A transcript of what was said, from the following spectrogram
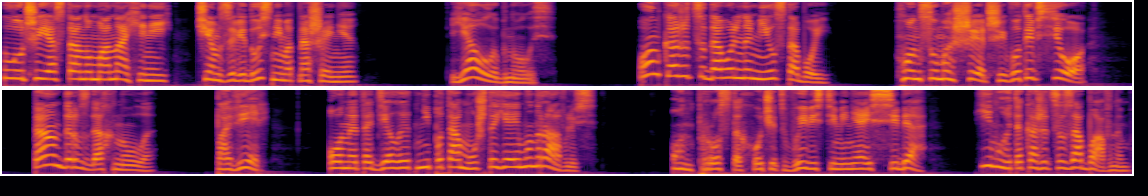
Лучше я стану монахиней, чем заведу с ним отношения». Я улыбнулась. «Он, кажется, довольно мил с тобой. Он сумасшедший, вот и все. Тандер вздохнула. Поверь, он это делает не потому, что я ему нравлюсь. Он просто хочет вывести меня из себя. Ему это кажется забавным.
